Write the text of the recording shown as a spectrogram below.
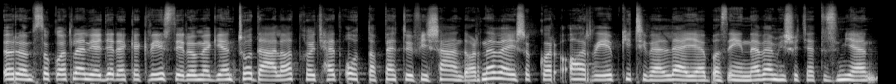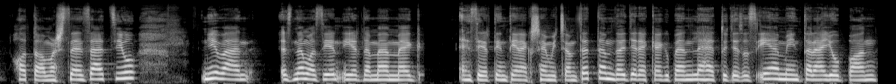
öröm szokott lenni a gyerekek részéről, meg ilyen csodálat, hogy hát ott a Petőfi Sándor neve, és akkor arrébb kicsivel lejjebb az én nevem, és hogy hát ez milyen hatalmas szenzáció. Nyilván ez nem az én érdemem, meg ezért én tényleg semmit sem tettem, de a gyerekekben lehet, hogy ez az élmény talán jobban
